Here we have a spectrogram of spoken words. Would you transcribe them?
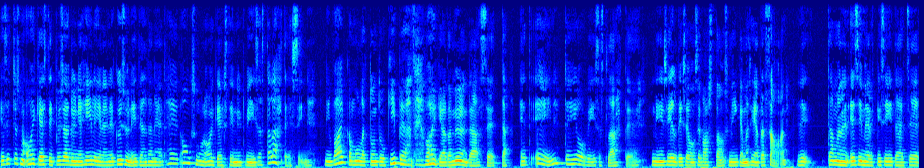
Ja sitten jos mä oikeasti pysähdyn ja hiljenen ja kysyn itseltäni, että hei, onko mun oikeasti nyt viisasta lähteä sinne? Niin vaikka mulle tuntuu kipeältä ja vaikealta myöntää se, että et ei, nyt ei ole viisasta lähteä, niin silti se on se vastaus, minkä mä sieltä saan. Eli tämmöinen esimerkki siitä, että se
